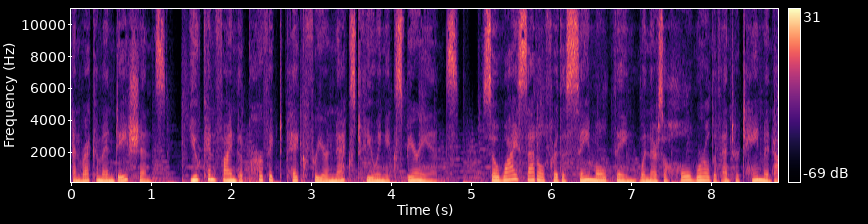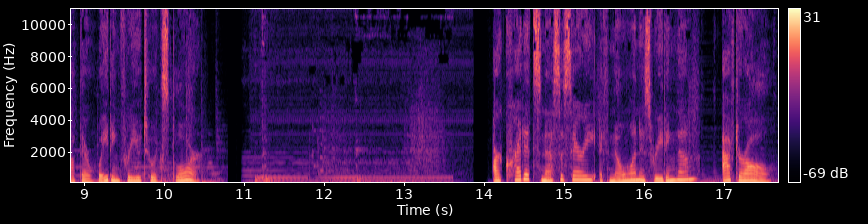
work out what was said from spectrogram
and recommendations, you can find the perfect pick for your next viewing experience. So why settle for the same old thing when there's a whole world of entertainment out there waiting for you to explore? Are credits necessary if no one is reading them? After all,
